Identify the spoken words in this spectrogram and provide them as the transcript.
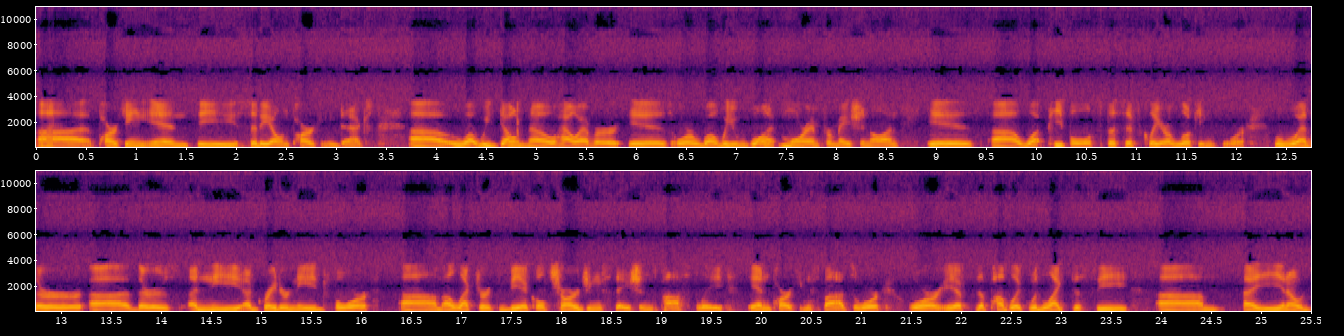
uh, parking in the city owned parking decks. Uh, what we don't know, however, is, or what we want more information on, is uh, what people specifically are looking for. Whether uh, there's a need, a greater need for um, electric vehicle charging stations, possibly in parking spots, or or if the public would like to see, um, a, you know,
